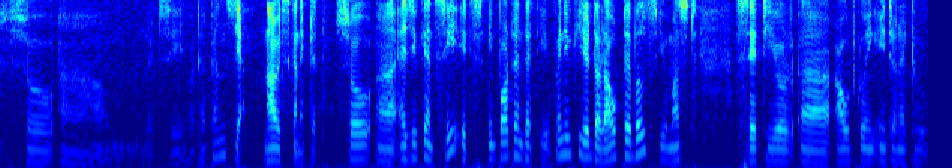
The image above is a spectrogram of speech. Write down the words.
so um, let's see what happens. Yeah now it's connected. So uh, as you can see it's important that when you create the route tables you must set your uh, outgoing internet to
